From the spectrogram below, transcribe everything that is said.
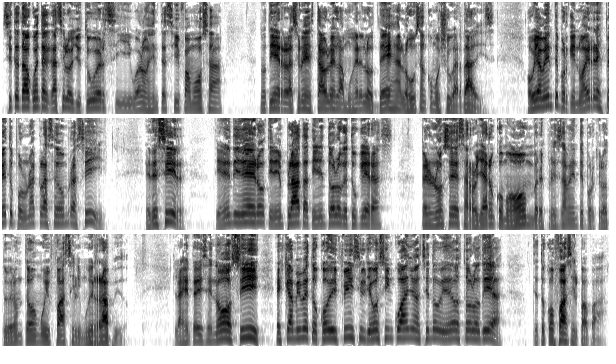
Si te has dado cuenta que casi los youtubers y bueno, gente así famosa no tiene relaciones estables, las mujeres los dejan, los usan como sugar daddies. Obviamente porque no hay respeto por una clase de hombre así. Es decir, tienen dinero, tienen plata, tienen todo lo que tú quieras, pero no se desarrollaron como hombres precisamente porque lo tuvieron todo muy fácil y muy rápido. La gente dice, no, sí, es que a mí me tocó difícil, llevo cinco años haciendo videos todos los días. Te tocó fácil, papá.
